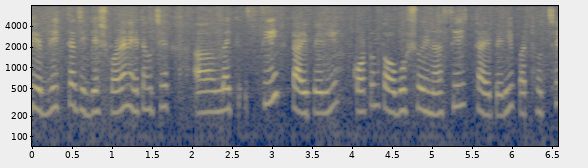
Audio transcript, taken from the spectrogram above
ফেব্রিকটা জিজ্ঞেস করেন, এটা হচ্ছে লাইক সিল্ক টাইপেরই কটন তো অবশ্যই না সিল্ক টাইপেরই বাট হচ্ছে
